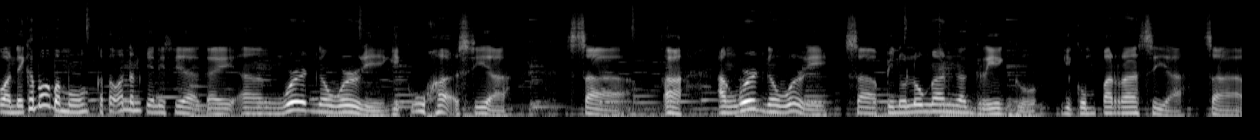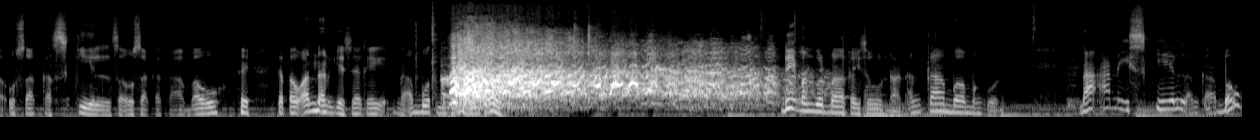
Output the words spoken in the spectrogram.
Kuan di kabaw ba mo? Katawanan kay ni siya kay ang word nga worry gikuha siya sa ah ang word nga worry sa pinulungan nga Grego gikumpara siya sa usa ka skill sa usa ka kabaw. Katawanan kay siya kay naabot mo di manggod mga kaisunan ang kabaw manggod naa ni skill ang kabaw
